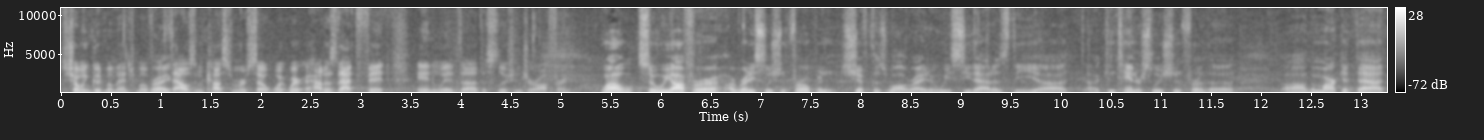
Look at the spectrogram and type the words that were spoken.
showing good momentum over right. a thousand customers. So where, where, how does that fit in with uh, the solutions you're offering? Well, so we offer a, a, ready solution for OpenShift as well, right? And we see that as the uh, container solution for the uh, the market that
